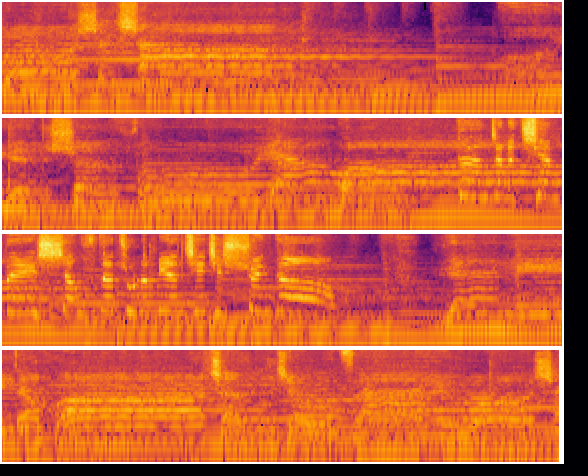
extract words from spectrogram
我身上，我愿顺服仰望。更加的谦卑，降服在主的面前，去宣告。愿你的话成就在我身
